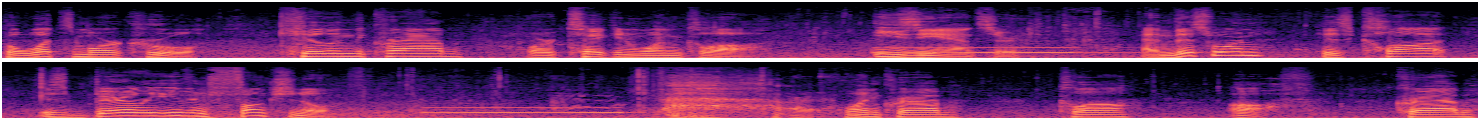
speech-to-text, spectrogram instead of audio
but what's more cruel? Killing the crab or taking one claw? Easy answer. And this one, his claw is barely even functional. All right, one crab, claw, off. Crab,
